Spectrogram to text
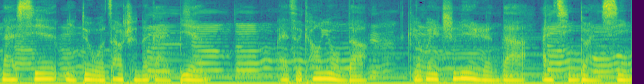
那些你对我造成的改变。来自康永的给未知恋人的爱情短信。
